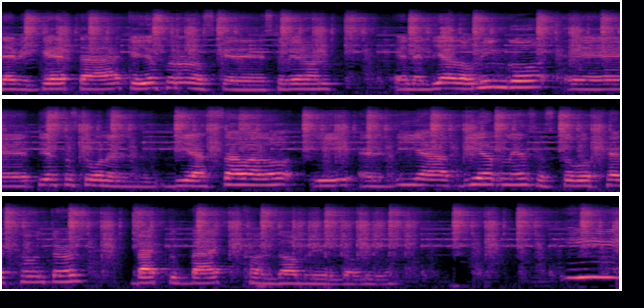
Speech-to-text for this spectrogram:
David Guetta, que ellos fueron los que estuvieron en el día domingo, eh, Tiesto estuvo en el día sábado y el día viernes estuvo Headhunters back to back con WWE. ¿Y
